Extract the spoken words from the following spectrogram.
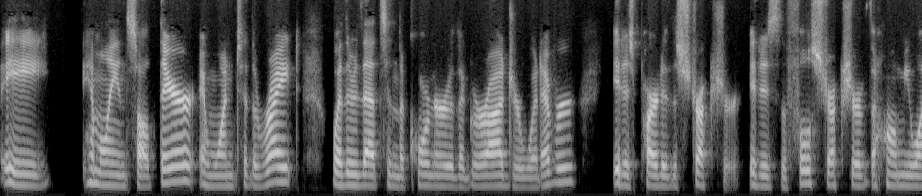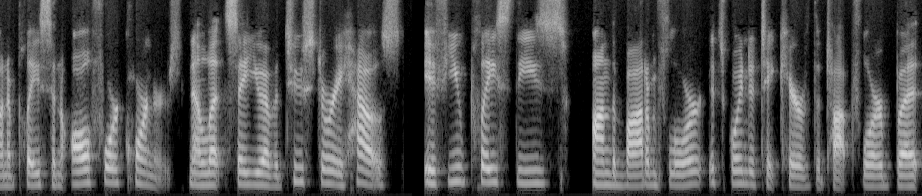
a himalayan salt there and one to the right whether that's in the corner of the garage or whatever it is part of the structure. It is the full structure of the home you want to place in all four corners. Now, let's say you have a two story house if you place these on the bottom floor, it's going to take care of the top floor. But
